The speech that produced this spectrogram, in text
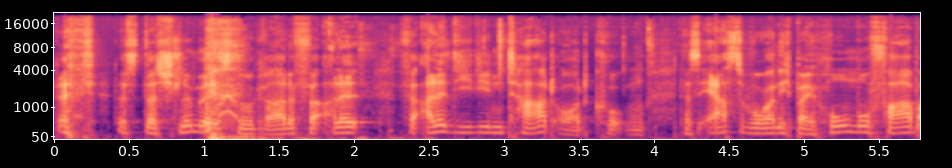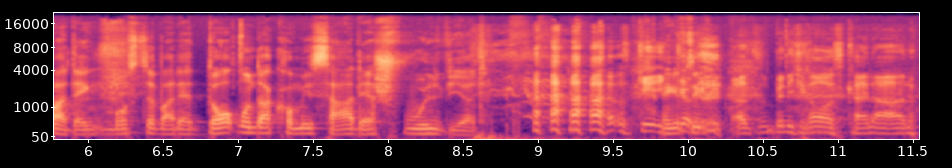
Das, das, das Schlimme ist nur gerade für alle, für alle, die den Tatort gucken. Das erste, woran ich bei Homo Faber denken musste, war der Dortmunder Kommissar, der schwul wird. Okay, ich, also bin ich raus, keine Ahnung.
